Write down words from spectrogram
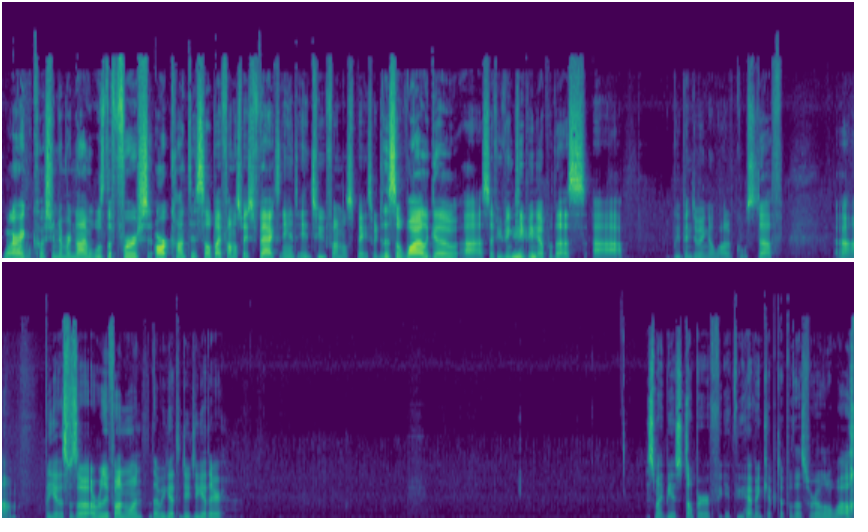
Wow. All right, question number nine. What was the first art contest held by Final Space Facts and Into Final Space? We did this a while ago, uh, so if you've been keeping up with us, uh, we've been doing a lot of cool stuff. Um, but yeah, this was a, a really fun one that we got to do together. This might be a stumper if, if you haven't kept up with us for a little while.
